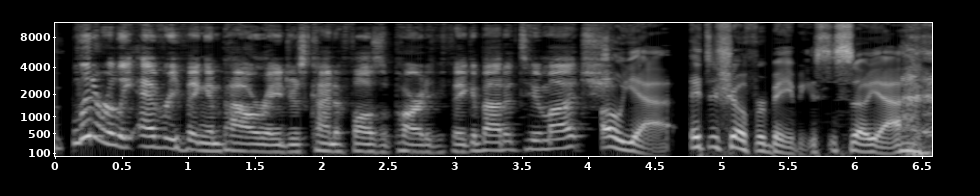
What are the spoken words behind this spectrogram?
literally everything in Power Rangers kind of falls apart if you think about it too much. Oh, yeah. It's a show for babies. So, yeah.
